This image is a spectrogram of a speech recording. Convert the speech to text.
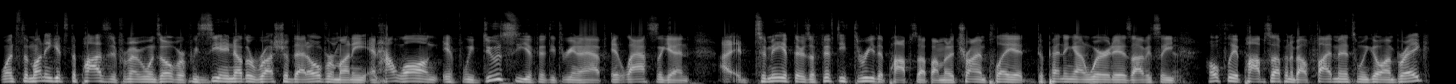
Once the money gets deposited from everyone's over, if we hmm. see another rush of that over money, and how long, if we do see a 53 and a half, it lasts again. I, to me, if there's a 53 that pops up, I'm going to try and play it depending on where it is. Obviously, hopefully it pops up in about five minutes when we go on break.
